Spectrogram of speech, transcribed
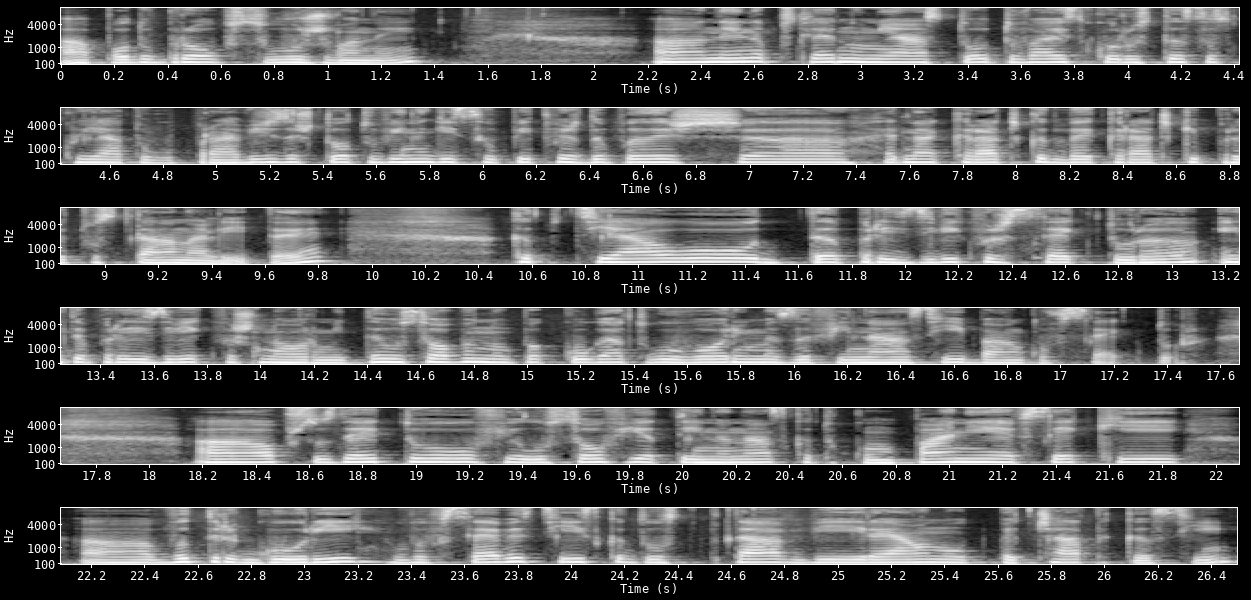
а, по-добро обслужване. А, не на последно място, това е скоростта, с която го правиш, защото винаги се опитваш да бъдеш а, една крачка, две крачки пред останалите. Като цяло да предизвикваш сектора и да предизвикваш нормите, особено пък когато говорим за финанси и банков сектор. А, общо заето философията и на нас като компания е всеки а, вътре гори в себе си иска да остави реално отпечатъка си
